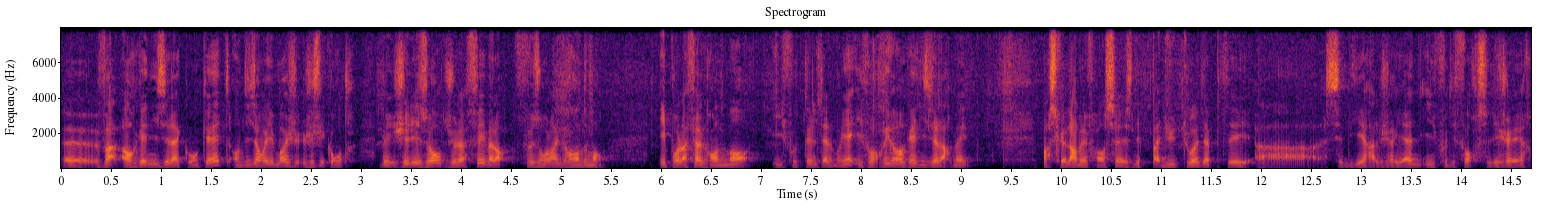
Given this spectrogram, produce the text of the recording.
va organiser la conquête en disant, oui, moi je, suis contre, mais j'ai les ordres, je la fais, mais alors faisons-la grandement. Et pour la faire grandement, il faut tel tel moyen, il faut réorganiser l'armée, parce que l'armée française n'est pas du tout adaptée à cette guerre algérienne, il faut des forces légères,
